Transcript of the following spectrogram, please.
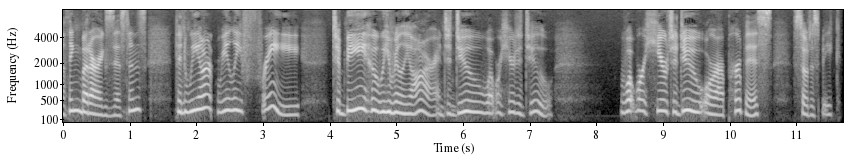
nothing but our existence, then we aren't really free to be who we really are and to do what we're here to do. What we're here to do, or our purpose, so to speak,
